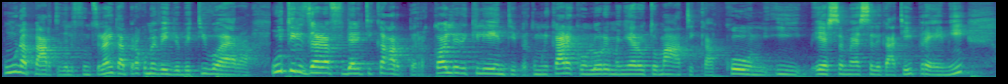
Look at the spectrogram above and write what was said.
una parte delle funzionalità, però come vedi l'obiettivo era utilizzare la Fidelity Card per raccogliere i clienti, per comunicare con loro in maniera automatica con i SMS legati ai premi.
